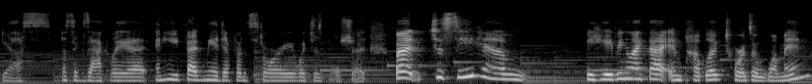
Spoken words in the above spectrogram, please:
Yes, that's exactly it. And he fed me a different story, which is bullshit. But to see him behaving like that in public towards a woman,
